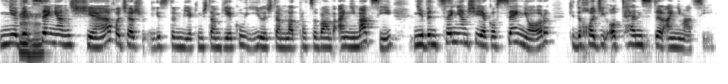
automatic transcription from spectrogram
nie mhm. wyceniam się, chociaż jestem w jakimś tam wieku i ileś tam lat pracowałam w animacji, nie wyceniam się jako senior, kiedy chodzi o ten styl animacji.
